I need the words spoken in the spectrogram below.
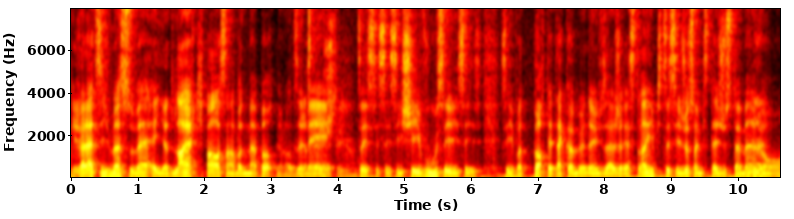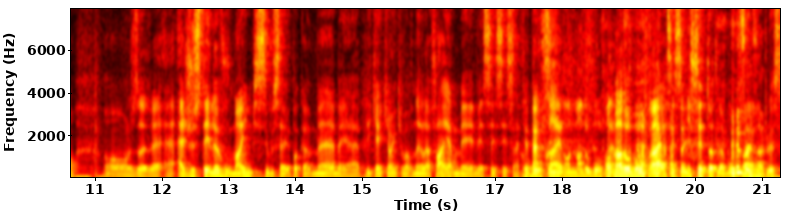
relativement souvent. Il y a de l'air qui passe en bas de ma porte. Puis on leur disait, ben, hein. c'est chez vous, c'est votre porte est à commune à usage restreint, puis c'est juste un petit ajustement on, je dirais, ajustez-le vous-même, puis si vous savez pas comment, ben, appelez quelqu'un qui va venir le faire, mais, mais c'est, ça fait partie... Frère, on demande au beau-frère. On demande au beau-frère, c'est ça, il sait tout le beau-frère en plus.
